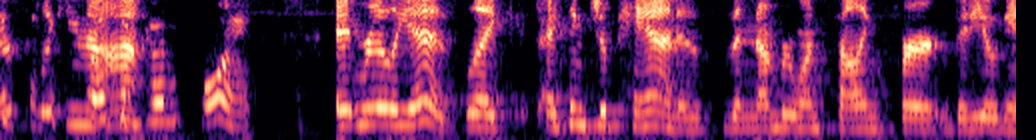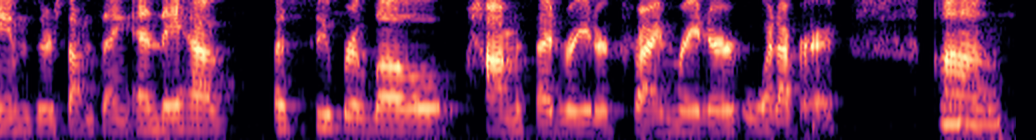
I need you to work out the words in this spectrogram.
just It's looking that a good point. It really is. Like, I think Japan is the number one selling for video games or something, and they have a super low homicide rate or crime rate or whatever. Um,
